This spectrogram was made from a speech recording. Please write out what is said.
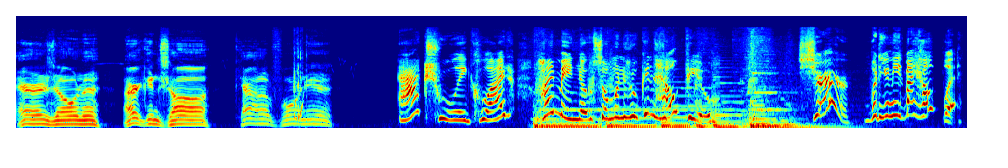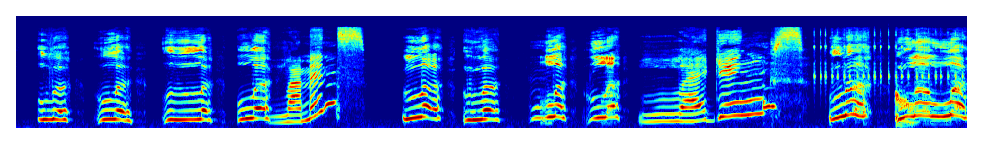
Arizona, Arkansas, California. Actually, Clyde, I may know someone who can help you. Sure. What do you need my help with? L, Lemons? l, l, l, l, Leggings? l, l, l,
